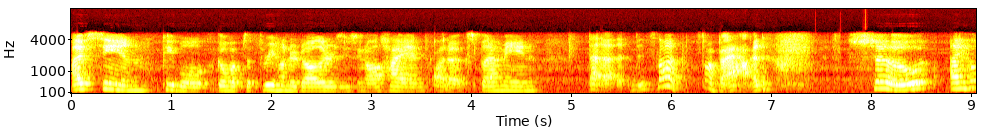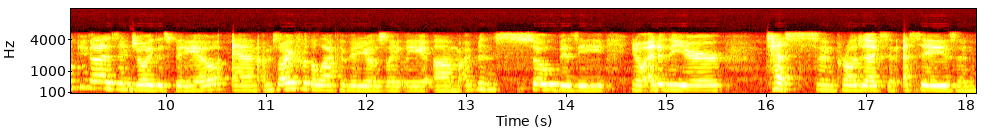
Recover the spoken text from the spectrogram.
I've seen people go up to $300 using all high-end products, but I mean, that it's not it's not bad. So, I hope you guys enjoyed this video, and I'm sorry for the lack of videos lately. Um, I've been so busy, you know, end of the year, tests and projects and essays and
